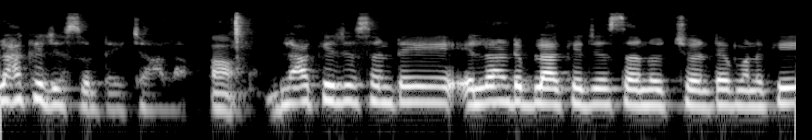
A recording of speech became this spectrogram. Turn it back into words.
బ్లాకేజెస్ ఉంటాయి చాలా. బ్లాకేజెస్ అంటే ఎలాంటి బ్లాకేజెస్ అనొచ్చు అంటే మనకి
